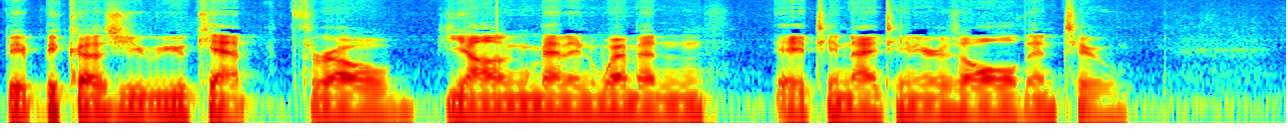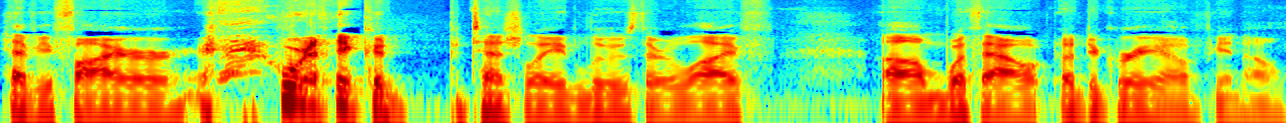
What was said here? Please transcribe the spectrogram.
Be, be, because you you can't throw young men and women, 18, 19 years old, into heavy fire where they could potentially lose their life um, without a degree of, you know,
